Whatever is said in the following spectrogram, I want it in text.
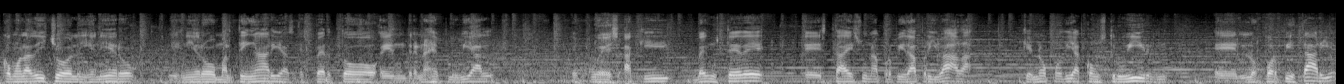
como lo ha dicho el ingeniero, el ingeniero Martín Arias, experto en drenaje pluvial, eh, pues aquí ven ustedes, esta es una propiedad privada que no podía construir eh, los propietarios,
